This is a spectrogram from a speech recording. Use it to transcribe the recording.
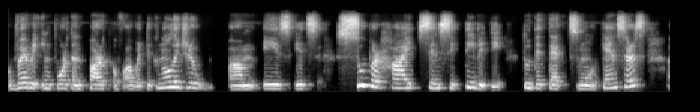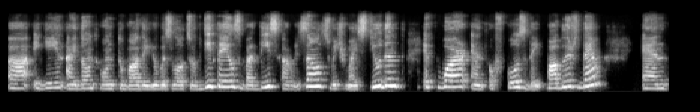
very important part of our technology um, is its super high sensitivity to detect small cancers. Uh, again, I don't want to bother you with lots of details, but these are results which my student acquired, and of course they published them. And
